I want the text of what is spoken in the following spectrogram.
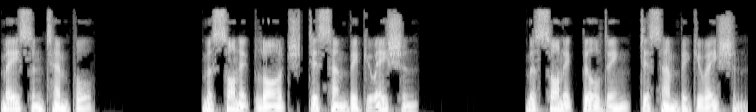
Mason Temple. Masonic Lodge disambiguation. Masonic Building disambiguation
